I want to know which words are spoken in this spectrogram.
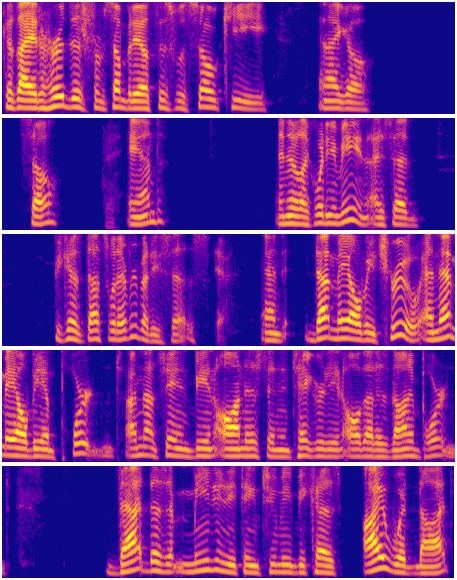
because I had heard this from somebody else. This was so key, and I go, so, Okay. and, and they're like, what do you mean? I said, because that's what everybody says. Yeah. And that may all be true and that may all be important. I'm not saying being honest and integrity and all that is not important. That doesn't mean anything to me because I would not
